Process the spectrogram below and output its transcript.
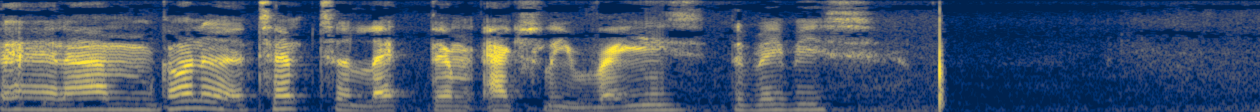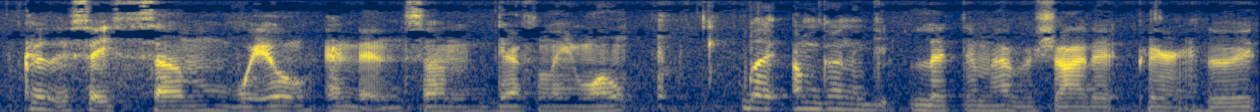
And I'm gonna attempt to let them actually raise the babies. Because they say some will and then some definitely won't. But I'm gonna get, let them have a shot at parenthood.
